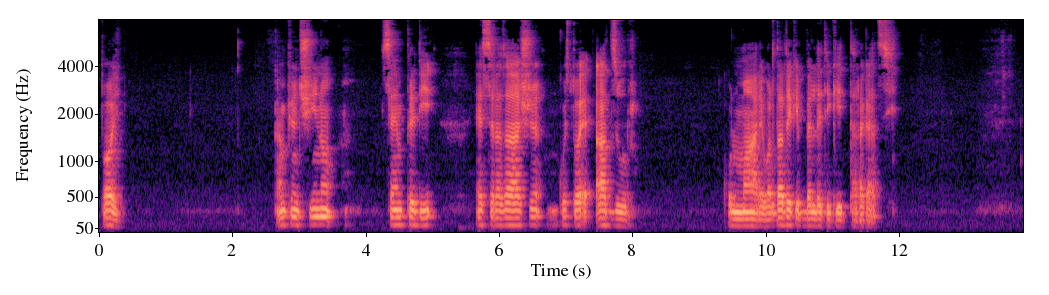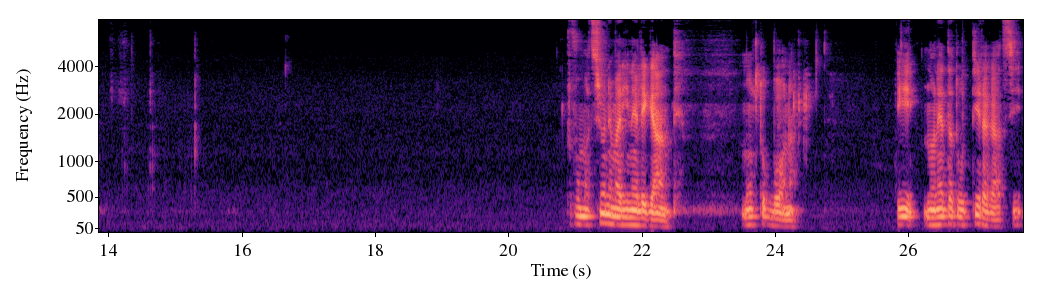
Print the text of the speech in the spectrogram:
Poi campioncino sempre di Esserasage questo è Azur col mare guardate che bella etichetta ragazzi profumazione marina elegante molto buona. E non è da tutti ragazzi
